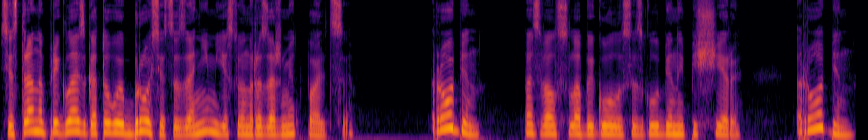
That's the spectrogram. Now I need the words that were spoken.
Сестра напряглась, готовая броситься за ним, если он разожмет пальцы. «Робин!» — позвал слабый голос из глубины пещеры. «Робин!»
